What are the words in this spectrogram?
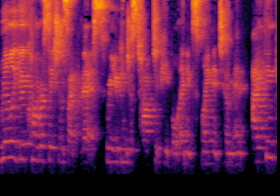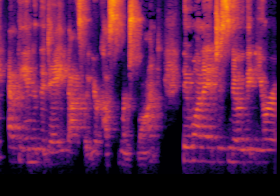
really good conversations like this where you can just talk to people and explain it to them. And I think at the end of the day, that's what your customers want. They want to just know that you're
